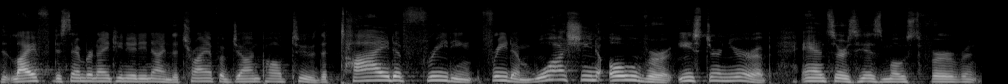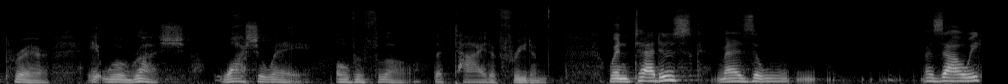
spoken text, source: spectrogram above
Life, December 1989, the triumph of John Paul II, the tide of freedom, freedom washing over Eastern Europe answers his most fervent prayer. It will rush, wash away, overflow, the tide of freedom. When Tadeusz Mazowiecki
